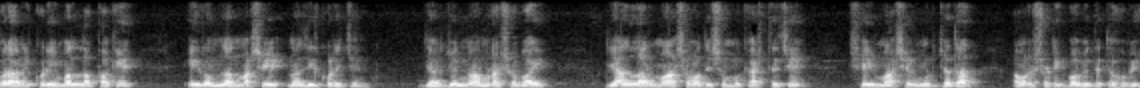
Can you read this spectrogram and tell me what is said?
কোরআনে করিম আল্লাহ পাকে এই রমজান মাসে নাজিল করেছেন। যার জন্য আমরা সবাই যে আল্লাহর মাস আমাদের সম্মুখে আসতেছে, সেই মাসের মর্যাদা আমরা সঠিকভাবে দিতে হবে।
